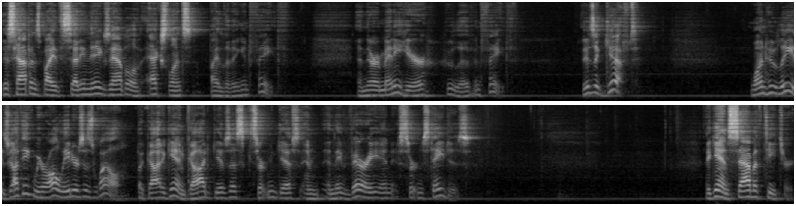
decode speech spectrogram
This happens by setting the example of excellence by living in faith. And there are many here who live in faith. It is a gift one who leads. I think we are all leaders as well. But God, again, God gives us certain gifts and, and they vary in certain stages. Again, Sabbath teacher.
